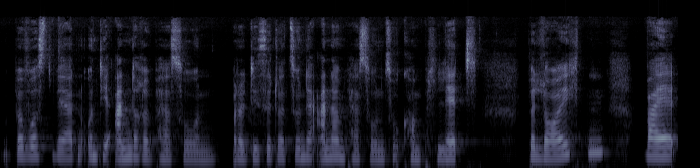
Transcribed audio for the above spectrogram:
bewusst werden und die andere Person oder die Situation der anderen Person so komplett beleuchten, weil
